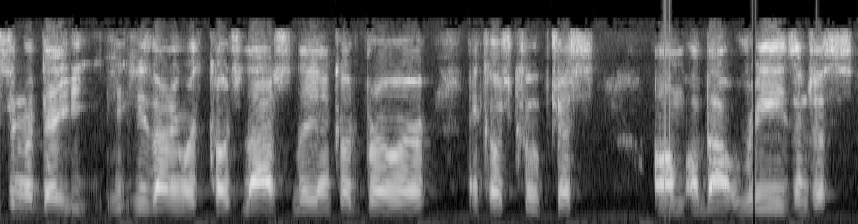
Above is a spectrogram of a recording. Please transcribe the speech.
single day he, he's learning with Coach Lashlee and Coach Brewer and Coach Coop just um, about reads and just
